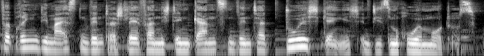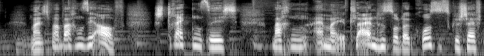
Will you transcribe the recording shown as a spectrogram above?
verbringen die meisten Winterschläfer nicht den ganzen Winter durchgängig in diesem Ruhemodus. Manchmal wachen sie auf, strecken sich, machen einmal ihr kleines oder großes Geschäft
